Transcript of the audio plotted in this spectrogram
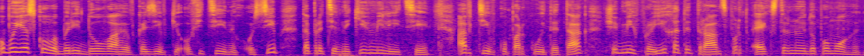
Обов'язково беріть до уваги вказівки офіційних осіб та працівників міліції. Автівку паркуйте так, щоб міг проїхати транспорт екстреної допомоги.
